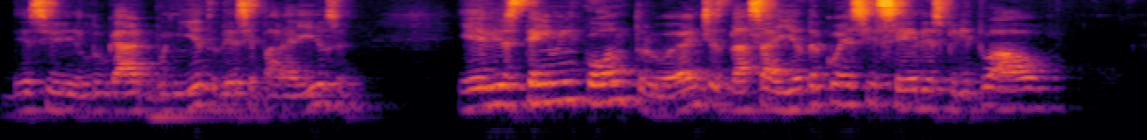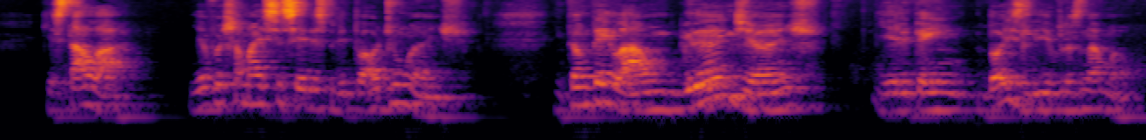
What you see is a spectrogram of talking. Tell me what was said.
desse lugar bonito, desse paraíso, eles têm um encontro antes da saída com esse ser espiritual que está lá. E eu vou chamar esse ser espiritual de um anjo. Então tem lá um grande anjo e ele tem dois livros na mão.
